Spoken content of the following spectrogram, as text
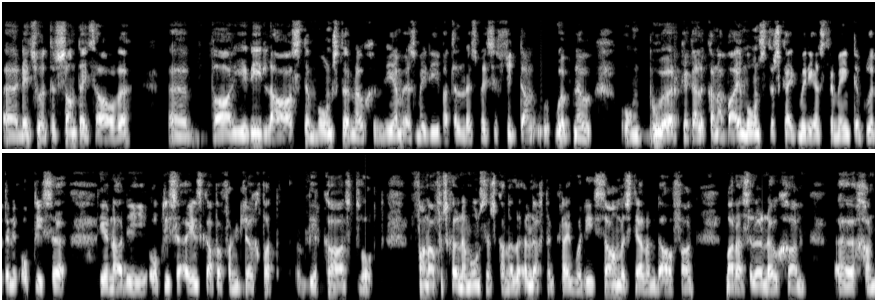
Uh, net so interessantheidshalwe uh waar hierdie laaste monster nou geneem is met die wat hulle nou spesifiek dan ook nou om boor kyk hulle kan na baie monsters kyk met die instrumente bloot in die optiese deur na die optiese eienskappe van die lig wat weerkaats word. Van af verskillende monsters kan hulle inligting kry oor die samestelling daarvan maar as hulle nou gaan uh gaan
